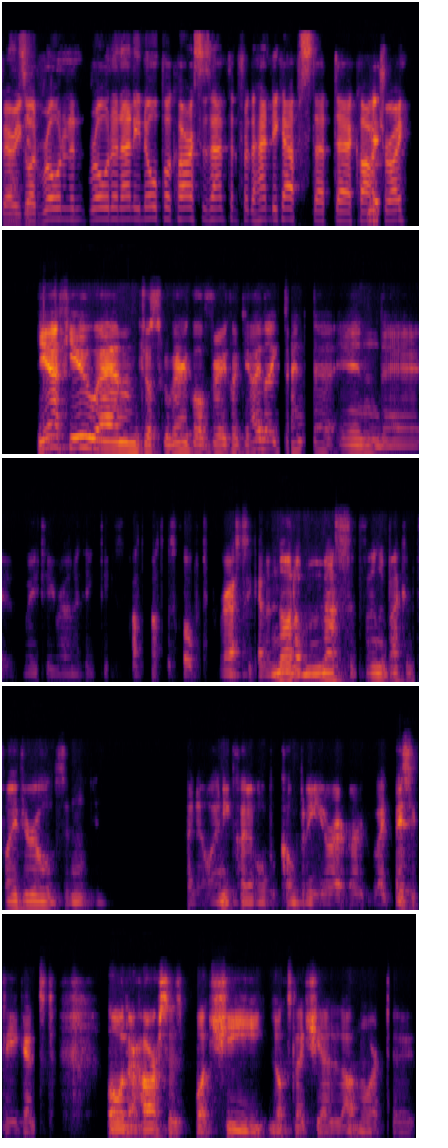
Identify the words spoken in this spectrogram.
very That's good. It. Ronan, Ronan, any notebook horses, Anthony, for the handicaps that uh, caught yeah. Troy? Yeah, a few. Um, just very good, very quickly. I like Zenta in the way she ran. I think he's got lots of scope to progress again. I'm not a massive fan of backing five year olds in, in any kind of open company or, or like basically against older horses. But she looks like she had a lot more to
